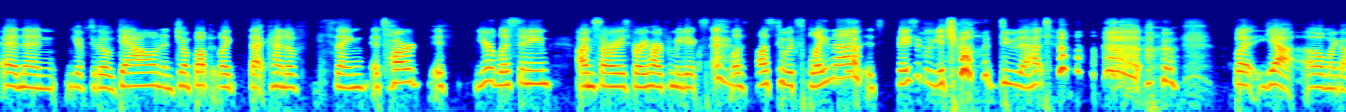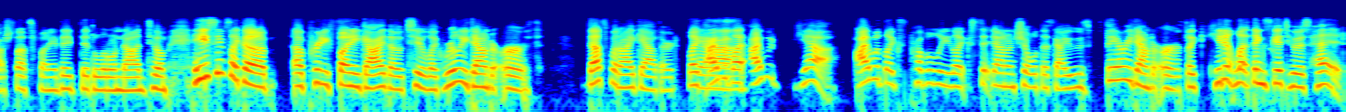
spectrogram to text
and then you have to go down and jump up, like that kind of thing. It's hard if you're listening. I'm sorry, it's very hard for me to ex- us to explain that. It's basically you just do that. but yeah, oh my gosh, that's funny. They did a little nod to him. He seems like a a pretty funny guy though too, like really down to earth. That's what I gathered. Like I would like I would yeah, I would like probably like sit down and chill with this guy who's very down to earth. Like he didn't let things get to his head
